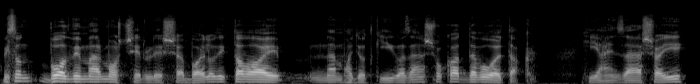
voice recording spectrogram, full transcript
Viszont Baldwin már most sérüléssel bajlódik. Tavaly nem hagyott ki igazán sokat, de voltak hiányzásai.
